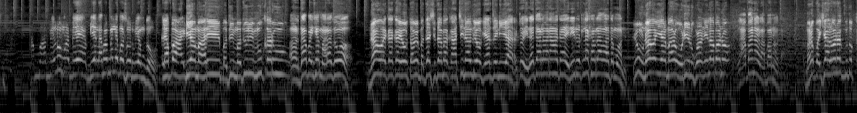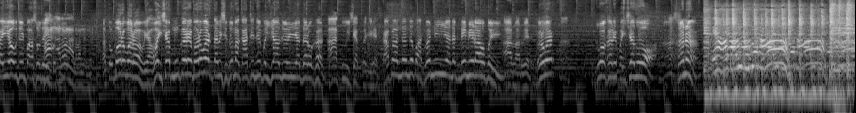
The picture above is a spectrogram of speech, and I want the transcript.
આમ મને બે બે લાફા બસો રૂપિયા આમ તો એટલે આઈડિયા મારી બધી મજૂરી હું અડધા પૈસા મારા જોવો ના હોય કાકા એવું તમે બધા સીધામાં કાચી ના દો ઘેર જઈને યાર. તો એને ચાલવાના હતા એની રોટલા ખવડાવવા હતા મન એવું ના હોય યાર મારો ઓડી લુકડો નહીં લાવવાનો. લાવવાનો લાવવાનો હતા મને પૈસા હાલવાના કે હું તો કઈ આવું જઈને પાછો હા જઈ હાલવાના હાલવાના આ તો બરોબર હવે. હવે હિસાબ હું કરે બરોબર? તમે સીધો માં કાચી ને પૈસા આવજો યાર દર વખત. હા તું હિસાબ કરી આપણે અંદર અંદર પાછવા નહીં અને નહીં મેળાવો પછી. હા સારું બરોબર? જો ખાલી પૈસા દો સના હા મારું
